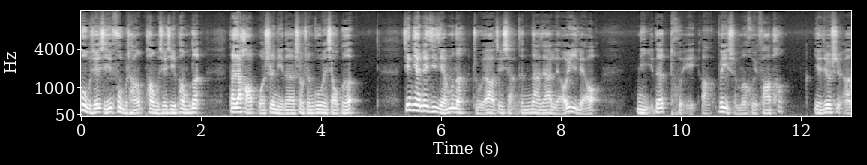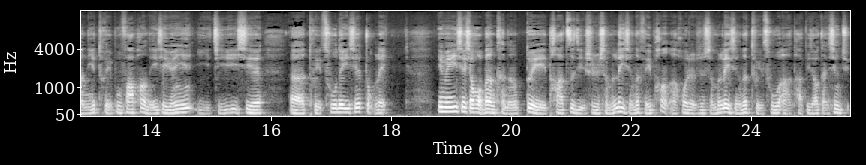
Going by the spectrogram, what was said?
腹部学习腹部长，胖不学习胖不断。大家好，我是你的瘦身顾问小博。今天这期节目呢，主要就想跟大家聊一聊你的腿啊为什么会发胖，也就是啊你腿部发胖的一些原因，以及一些呃腿粗的一些种类。因为一些小伙伴可能对他自己是什么类型的肥胖啊，或者是什么类型的腿粗啊，他比较感兴趣。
